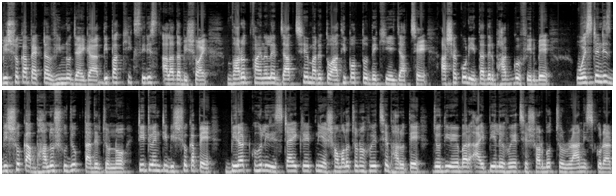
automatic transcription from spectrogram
বিশ্বকাপ একটা ভিন্ন জায়গা, দ্বিপাক্ষিক সিরিজ আলাদা বিষয়। ভারত ফাইনালে যাচ্ছে মানে তো আধিপত্য দেখিয়েই যাচ্ছে। আশা করি তাদের ভাগ্য ফিরবে। ওয়েস্ট ইন্ডিজ বিশ্বকাপ ভালো সুযোগ তাদের জন্য। টি টোয়েন্টি বিশ্বকাপে বিরাট কোহলির স্ট্রাইক রেট নিয়ে সমালোচনা হয়েছে ভারতে। যদিও এবার আইপিএলে হয়েছে সর্বোচ্চ রান স্কোরার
